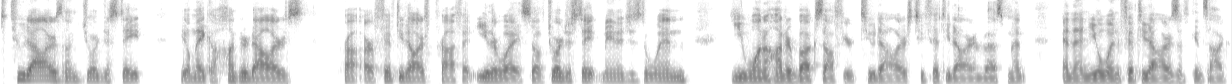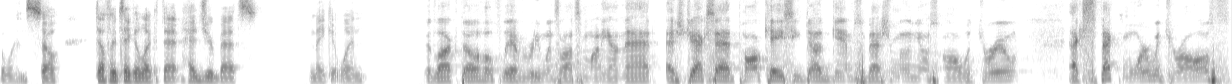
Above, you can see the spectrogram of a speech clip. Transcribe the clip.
two dollars on Georgia State. You'll make a hundred dollars pro- or fifty dollars profit either way. So if Georgia State manages to win, you won a hundred bucks off your two dollars, two fifty dollar investment, and then you'll win fifty dollars if Gonzaga wins. So definitely take a look at that. Hedge your bets, make it win. Good luck, though. Hopefully, everybody wins lots of money on that. As Jack said, Paul Casey, Doug Ghim, Sebastian Munoz all withdrew. Expect more withdrawals.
